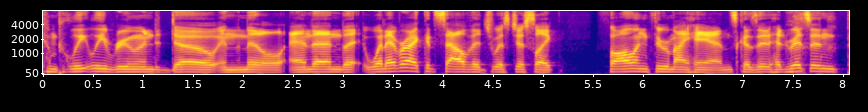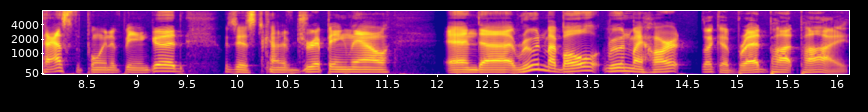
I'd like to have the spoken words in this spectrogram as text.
completely ruined dough in the middle. And then the whatever i could salvage was just like falling through my hands because it had risen past the point of being good. It was just kind of dripping now. And uh, ruined my bowl ruined my heart like a bread pot pie.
